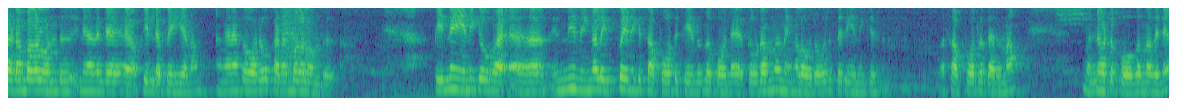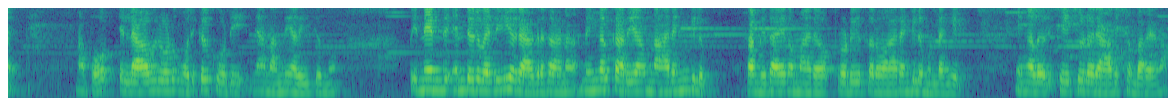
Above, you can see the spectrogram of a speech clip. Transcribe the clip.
കടമ്പകളുണ്ട്. ഇനി അതിന്റെ ഫില്ലപ്പ് ചെയ്യണം. അങ്ങനെയൊക്കെ ഓരോ കടമ്പകളുണ്ട്. പിന്നെ എനിക്ക് ഇനി നിങ്ങൾ ഇപ്പോൾ എനിക്ക് സപ്പോർട്ട് ചെയ്തതുപോലെ തുടർന്ന് നിങ്ങൾ ഓരോരുത്തരും എനിക്ക് സപ്പോർട്ട് തരണം മുന്നോട്ട് പോകുന്നതിന്. അപ്പോൾ എല്ലാവരോടും ഒരിക്കൽ കൂടി ഞാൻ നന്ദി അറിയിക്കുന്നു. പിന്നെ എന്റെ എന്റെ ഒരു വലിയൊരു ആഗ്രഹമാണ് നിങ്ങൾക്കറിയാവുന്ന ആരെങ്കിലും സംവിധായകന്മാരോ പ്രൊഡ്യൂസറോ ആരെങ്കിലും ഉണ്ടെങ്കിൽ നിങ്ങൾ ചേച്ചിയുടെ ഒരു ആവശ്യം പറയണം.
